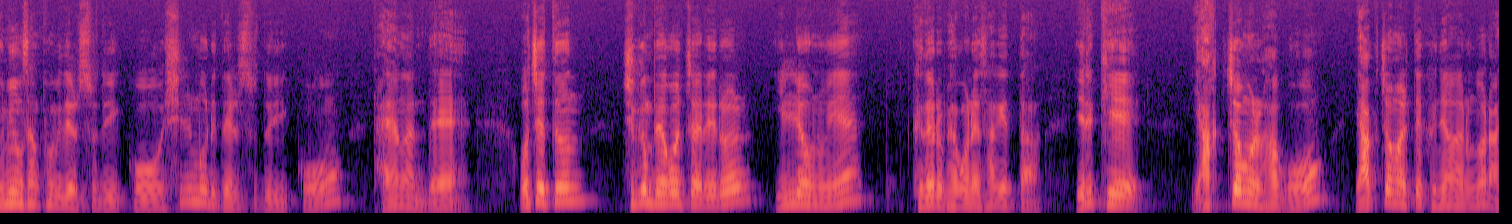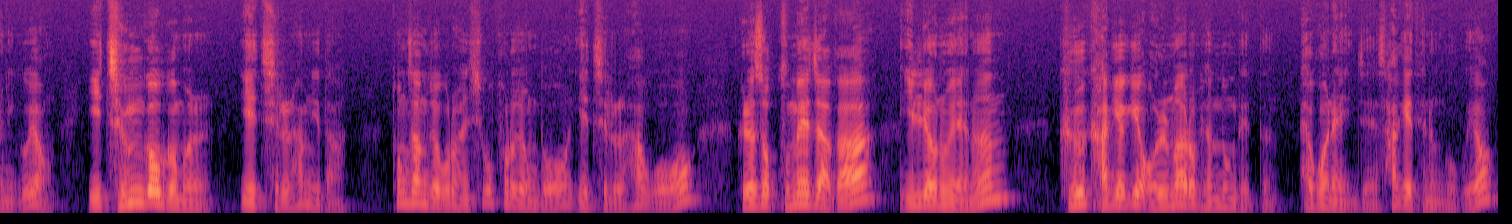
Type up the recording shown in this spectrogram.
금융 상품이 될 수도 있고 실물이 될 수도 있고 다양한데 어쨌든 지금 100원짜리를 1년 후에 그대로 100원에 사겠다. 이렇게 약정을 하고 약정할 때 그냥 하는 건 아니고요. 이 증거금을 예치를 합니다. 통상적으로 한 15% 정도 예치를 하고 그래서 구매자가 1년 후에는 그 가격이 얼마로 변동됐든 100원에 이제 사게 되는 거고요.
